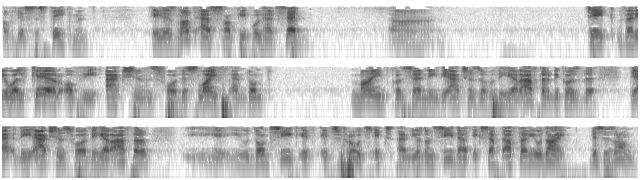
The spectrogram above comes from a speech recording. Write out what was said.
of this statement. It is not as some people had said. Uh, take very well care of the actions for this life and don't mind concerning the actions of the hereafter because the, the, the actions for the hereafter, you, don't seek it, its fruits and you don't see that except after you die. This is wrong.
